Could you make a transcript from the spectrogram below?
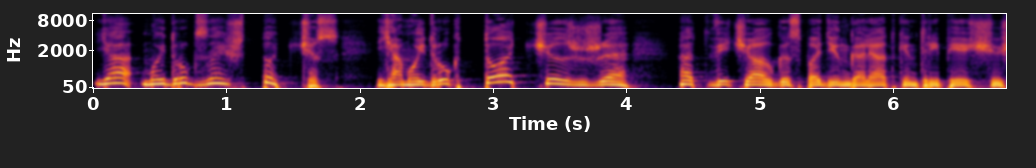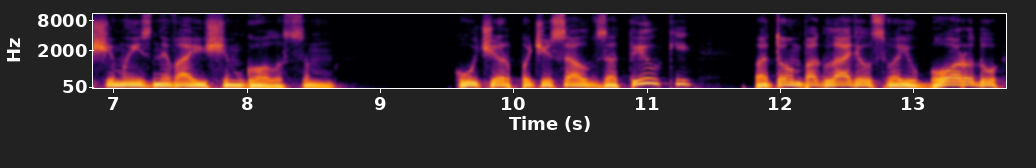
Я, мой друг, знаешь, тотчас. Я, мой друг, тотчас же...» — отвечал господин Галяткин трепещущим и изнывающим голосом. Кучер почесал в затылке, потом погладил свою бороду,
